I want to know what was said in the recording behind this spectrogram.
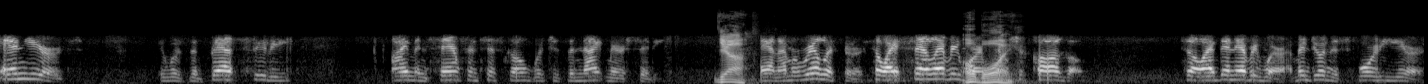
Ten years. It was the best city. I'm in San Francisco, which is the nightmare city. Yeah. And I'm a realtor, so I sell everywhere. Oh, boy. I'm from Chicago. So I've been everywhere. I've been doing this 40 years.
